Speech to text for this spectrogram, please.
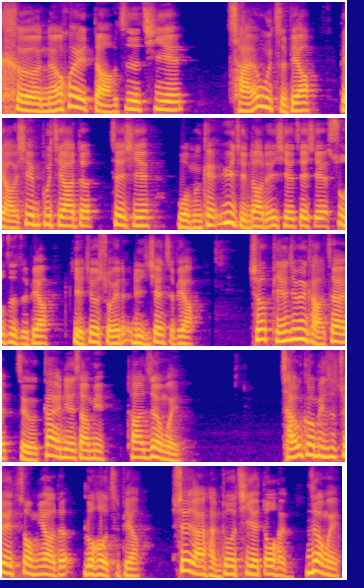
可能会导致企业财务指标表现不佳的这些，我们可以预警到的一些这些数字指标，也就是所谓的领先指标。所以平衡积分卡在这个概念上面，他认为财务构面是最重要的落后指标。虽然很多企业都很认为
